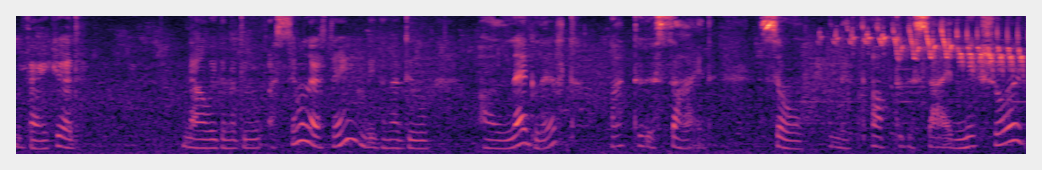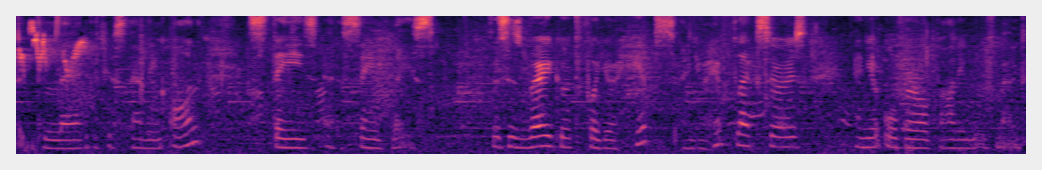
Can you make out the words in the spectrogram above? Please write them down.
Very good. Now we're gonna do a similar thing. We're gonna do a leg lift, but to the side. So lift up to the side. Make sure that the leg that you're standing on stays at the same place. This is very good for your hips and your hip flexors and your overall body movement.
